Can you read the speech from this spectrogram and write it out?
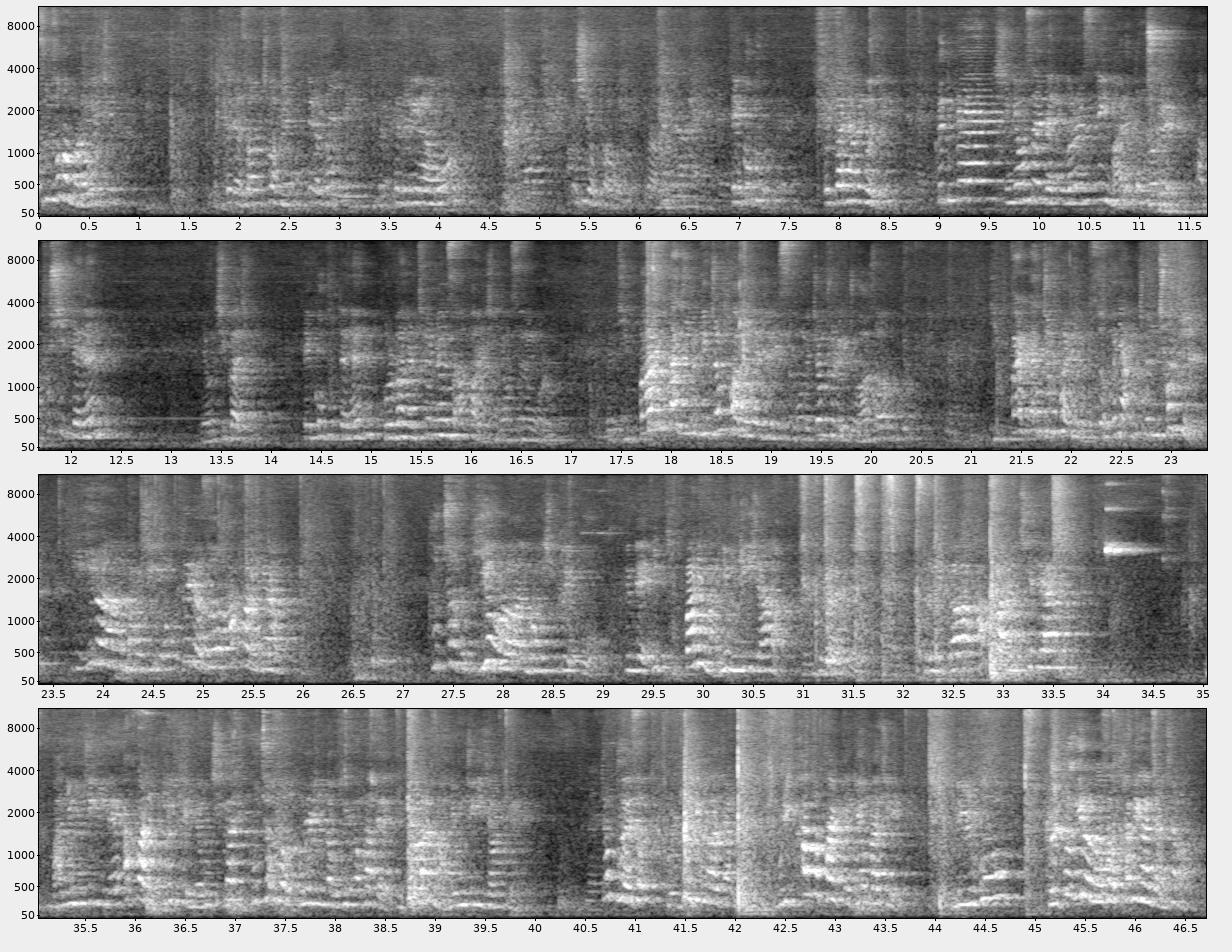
순서가 뭐라고 했지? 엎드려서 처음에 엎드려서 헤드링하고 푸시 효과하고 그다음에 테이크오프 여기까지 하는 거지. 근데 신경 써야 되는 거를 선생님이 말했던 거를 아 푸시 때는 영치까지 테이크오프 때는 골반을 틀면서 앞발을 신경 쓰는 걸로. 뒷발까지 이렇게 점프하는 애들이 있어. 보면 점프력이 좋아서 뒷발까지 점프할 일 없어. 그냥 천천히 이 일어나는 방식이 엎드려서 앞발을 그냥 붙여서 기어 올라가는 방식도 있고. 근데 이 뒷발이 많이 움직이잖아. 연습을 할 때. 그러니까 앞발은 최대한 많이 움직이네 앞발은 이렇게 명치까지 붙여서 돌린다고 생각하되 뒷발은 많이 움직이지 않게 점프 하지 않고 우리 카버 탈때 기억나지? 밀고 벌떡 일어나서 카빙하지 않잖아.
